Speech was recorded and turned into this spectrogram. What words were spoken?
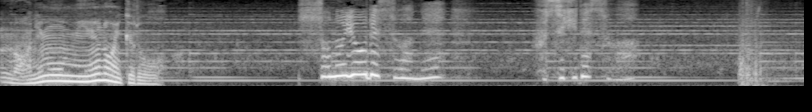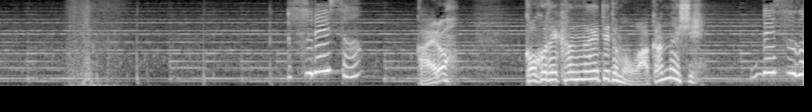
何も見えないけど。そのようですわね。不思議ですわ。スレイさん？帰ろうここで考えててもわかんないし。ですが。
